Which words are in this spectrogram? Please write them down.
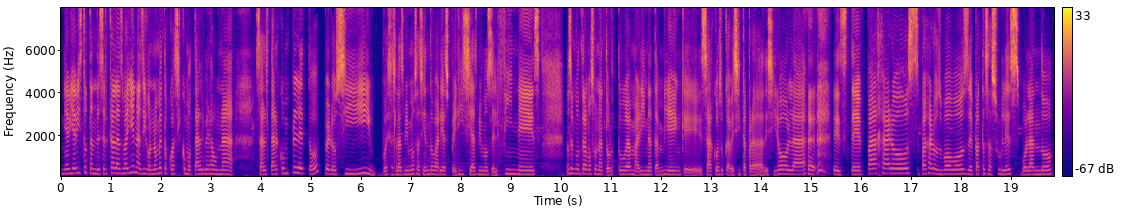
ni había visto tan de cerca las ballenas. Digo, no me tocó así como tal ver a una saltar completo, pero sí, pues las vimos haciendo varias pericias, vimos delfines, nos encontramos una tortuga marina también que sacó su cabecita para decir hola, este, pájaros, pájaros bobos de patas azules volando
